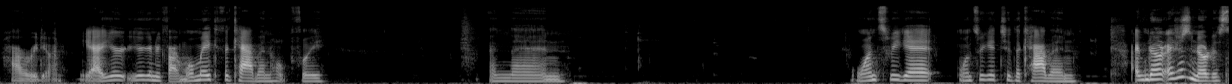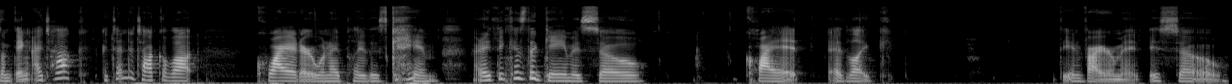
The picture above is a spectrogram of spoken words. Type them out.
How are we doing? Yeah, you're you're gonna be fine. We'll make the cabin hopefully, and then once we get once we get to the cabin, I've no I just noticed something. I talk I tend to talk a lot quieter when I play this game, and I think because the game is so quiet and like the environment is so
